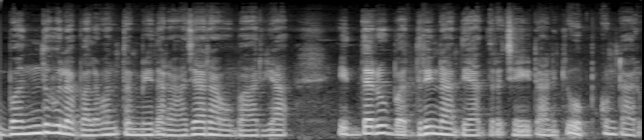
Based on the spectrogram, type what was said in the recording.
బంధువుల బలవంతం మీద రాజారావు భార్య ఇద్దరూ బద్రీనాథ్ యాత్ర చేయటానికి ఒప్పుకుంటారు.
